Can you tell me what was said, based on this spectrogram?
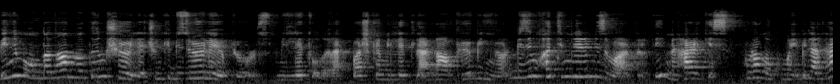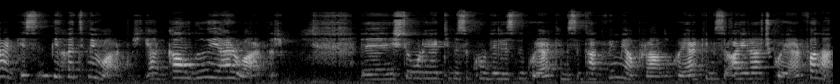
Benim ondan anladığım şöyle çünkü biz öyle yapıyoruz millet olarak. Başka milletler ne yapıyor bilmiyorum. Bizim hatimlerimiz vardır değil mi? Herkesin, Kur'an okumayı bilen herkesin bir hatimi vardır. Yani kaldığı yer vardır. Ee, işte oraya kimisi kurdelesini koyar, kimisi takvim yaprağını koyar, kimisi ayraç koyar falan.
